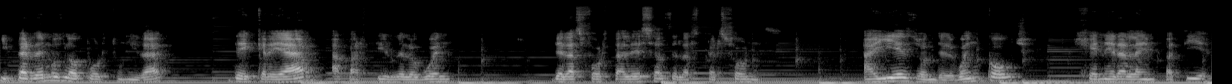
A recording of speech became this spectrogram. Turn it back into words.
y perdemos la oportunidad de crear a partir de lo bueno, de las fortalezas de las personas. Ahí es donde el buen coach genera la empatía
